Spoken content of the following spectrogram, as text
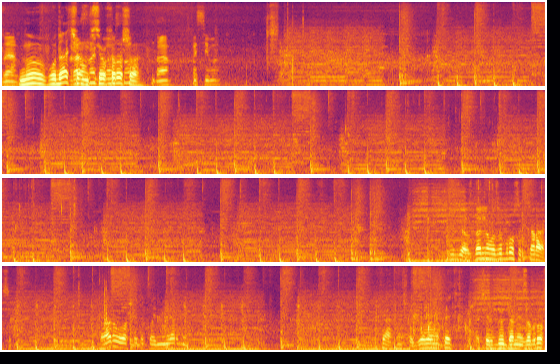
Да. Ну, удачи вам, всего хорошего. Да, спасибо. Друзья, с дальнего заброса карасик. Хороший такой мерный. Так, ну что, делаем опять очередной дальний заброс.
